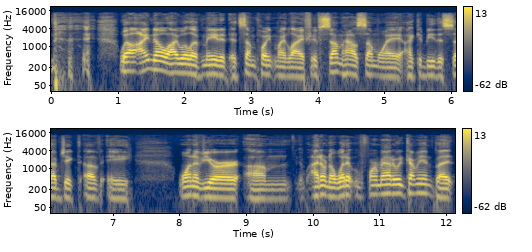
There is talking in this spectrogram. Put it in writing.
well, I know I will have made it at some point in my life if somehow, some way, I could be the subject of a one of your um, I don't know what it, format it would come in, but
